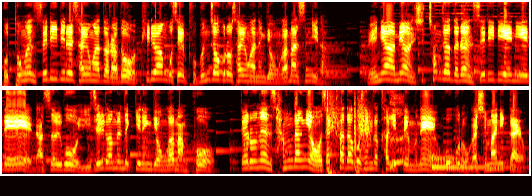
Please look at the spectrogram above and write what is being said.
보통은 3D를 사용하더라도 필요한 곳에 부분적으로 사용하는 경우가 많습니다. 왜냐하면 시청자들은 3D 애니에 대해 낯설고 이질감을 느끼는 경우가 많고 때로는 상당히 어색하다고 생각하기 때문에 호불호가 심하니까요.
